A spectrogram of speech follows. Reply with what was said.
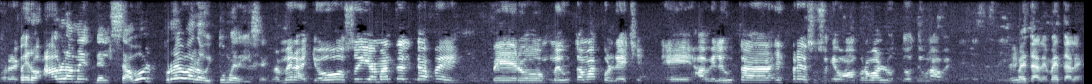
Correcto. Pero háblame del sabor, pruébalo y tú me dices. Pues mira, yo soy amante del café, pero me gusta más con leche. Eh, Javier le gusta expreso, así que vamos a probar los dos de una vez. ¿Sí? Métale, métale.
